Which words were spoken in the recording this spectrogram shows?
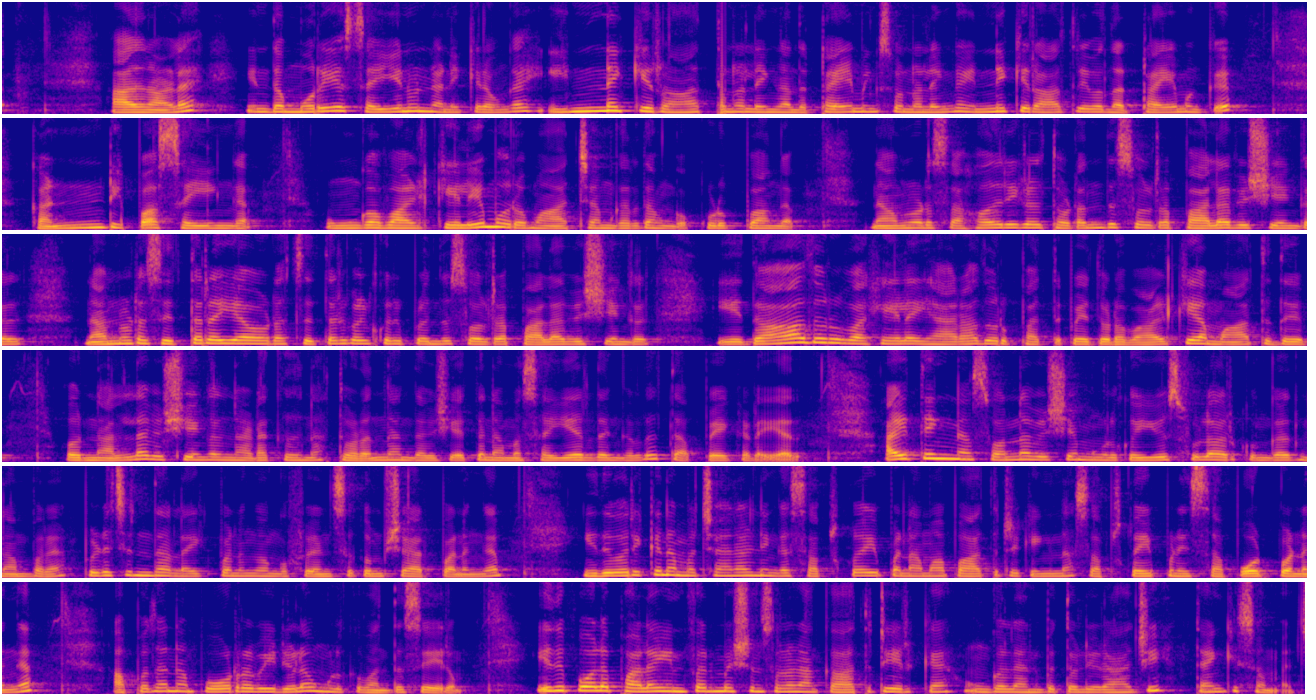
அதனால் இந்த முறையை செய்யணும்னு நினைக்கிறவங்க இன்றைக்கி ராத்திரி இல்லைங்க அந்த டைமிங் சொன்னலைங்க இன்றைக்கி ராத்திரி வந்த டைமுக்கு கண்டிப்பாக செய்யுங்க. உங்கள் வாழ்க்கையிலையும் ஒரு மாற்றங்கிறத அவங்க கொடுப்பாங்க. நம்மளோட சகோதரிகள் தொடர்ந்து சொல்கிற பல விஷயங்கள் நம்மளோட சித்தரையாவோட சித்தர்கள் குறிப்பிலிருந்து சொல்கிற பல விஷயங்கள் ஏதாவது ஒரு வகையில் யாராவது ஒரு பத்து பேர்த்தோட வாழ்க்கையை மாற்றுது ஒரு நல்ல விஷயங்கள் நடக்குதுன்னா தொடர்ந்து அந்த விஷயத்தை நம்ம செய்யறதுங்கிறது தப்பே கிடையாது. ஐ திங்க் நான் சொன்ன விஷயம் உங்களுக்கு யூஸ்ஃபுல்லாக இருக்குங்கிறது நம்புகிறேன் பிடிச்சிருந்தா லைக் பண்ணுங்கள் உங்கள் ஃப்ரெண்ட்ஸுக்கும் ஷேர் பண்ணுங்கள் இது வரைக்கும் நம்ம சேனல் நீங்கள் சப்ஸ்கிரைப் பண்ணாமல் பார்த்துட்ருக்கீங்கன்னா சப்ஸ்கிரைப் பண்ணி சப்போர்ட் பண்ணுங்கள் அப்போ தான் நான் போடுற வீடியோவில் உங்களுக்கு வந்து சேரும். இது போல் பல இன்ஃபர்மேஷன்ஸ்லாம் நான் காத்துட்டே இருக்கேன். உங்கள் அன்பு தொழில் ராஜி. Thank you so much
